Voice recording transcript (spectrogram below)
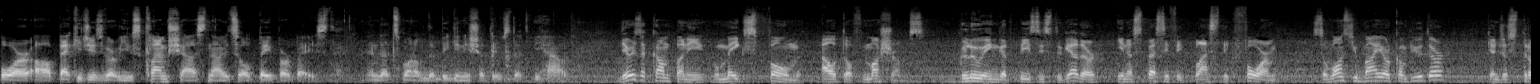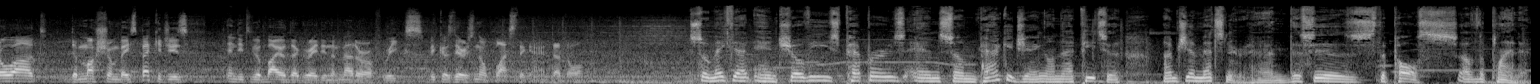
or uh, packages where we use clamshells now it's all paper based and that's one of the big initiatives that we have. There's a company who makes foam out of mushrooms gluing the pieces together in a specific plastic form. So once you buy your computer you can just throw out the mushroom based packages and it will biodegrade in a matter of weeks because there is no plastic in it at all. So make that anchovies, peppers, and some packaging on that pizza. I'm Jim Metzner, and this is The Pulse of the Planet.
